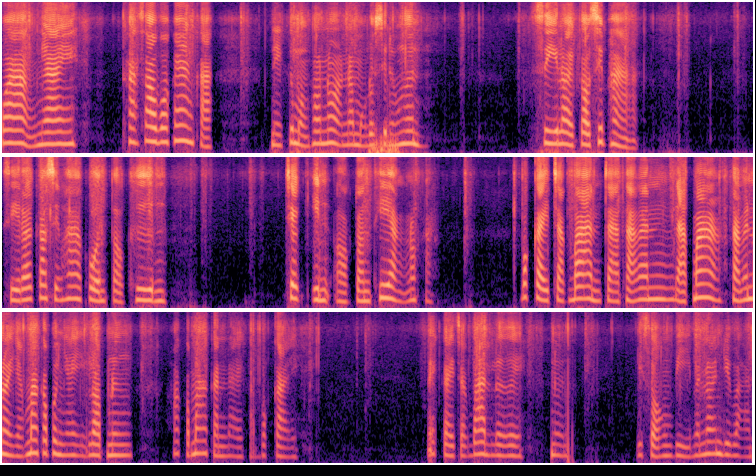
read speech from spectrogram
กว้างใหญ่ค่าเช่าบ่แพงค่ะ นี่คือหมองเขางนอนนะหมองดูสีน้ำเงินสี่ร้อยเก้าสิบห้าสี่ร้อยเก้าสิบห้าคนต่อคืน เช็คอินออกตอนเที่ยงเนาะค่ะ บ่ไก่จากบ้านจ้าถามมันอยากมากถามไม่หน่อยอยากมากกับพ่อใหญ่อีกรอบนึงเขาก็มากกันได้ค่ะบ่ไก่ไม่ไกลจากบ้านเลยนู่นอีสองบีมันนอนอยู่บ้าน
